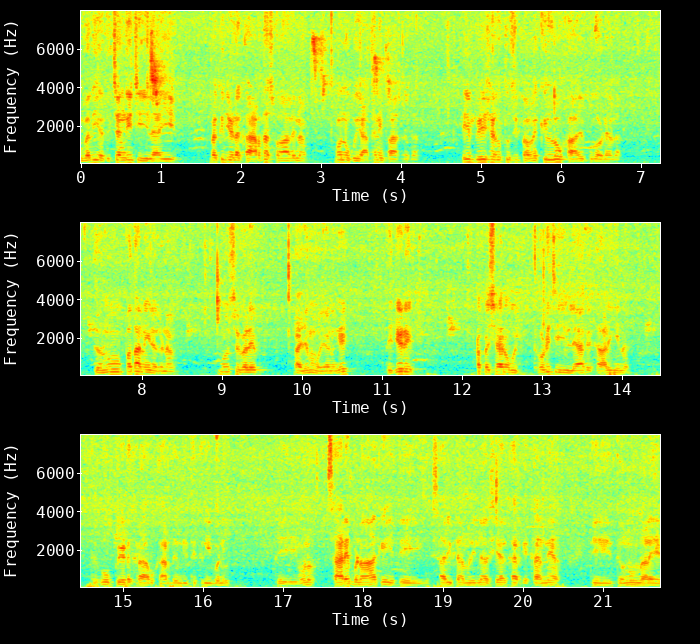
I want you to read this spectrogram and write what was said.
ਵਧੀਆ ਤੇ ਚੰਗੀ ਚੀਜ਼ ਲਾਈਏ, ਬਾਕੀ ਜਿਹੜਾ ਘਰ ਦਾ ਸਵਾਦ ਹੈ ਨਾ, ਉਹਨੂੰ ਕੋਈ ਹੱਥ ਨਹੀਂ ਪਾ ਸਕਦਾ। ਇਹ ਬੇਸ਼ੱਕ ਤੁਸੀਂ ਭਾਵੇਂ ਕਿਲੋ ਖਾ ਲਿਓ ਪਕੌੜਿਆਂ ਦਾ ਤੁਹਾਨੂੰ ਪਤਾ ਨਹੀਂ ਲੱਗਣਾ, ਉਸ ਵੇਲੇ ਹਜਮ ਹੋ ਜਾਣਗੇ, ਤੇ ਜਿਹੜੇ ਆਪਾਂ ਸ਼ਹਿਰੋਂ ਕੋਈ ਥੋੜੀ ਚੀਜ਼ ਲਿਆ ਕੇ ਖਾ ਲਈਏ ਨਾ ਤੇ ਉਹ ਪੇਟ ਖਰਾਬ ਕਰ ਦਿੰਦੀ ਤਕਰੀਬਨ ਹੀ। ਤੇ ਹੁਣ ਸਾਰੇ ਬਣਾ ਕੇ ਤੇ ਸਾਰੀ ਫੈਮਿਲੀ ਨਾਲ ਸ਼ੇਅਰ ਕਰਕੇ ਖਾਂਦੇ ਆ ਤੇ ਤੁਹਾਨੂੰ ਨਾਲੇ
